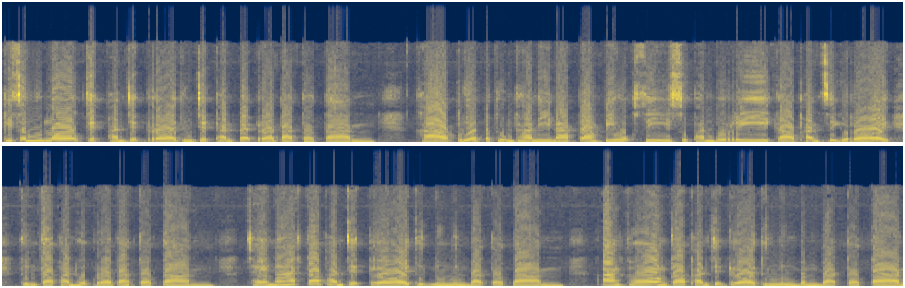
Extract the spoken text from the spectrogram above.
พิษณุโลก 7,700 ถึง 7,800 บาทต่อตัน ข้าวเปลือกปทุมธานีนาปรางปี 64 สุพรรณบุรี9,400 ถึง 9,600 บาทต่อตัน ชัยนาท 9,700 ถึง 10,000 บาทต่อตัน อ่างทอง 9,700 ถึง 1,000 บาทต่อตัน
